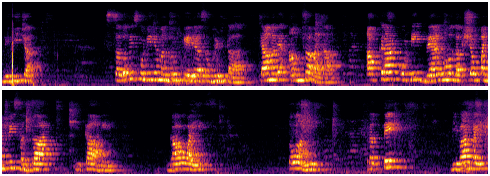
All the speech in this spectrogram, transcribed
निधीच्या सदोतीस कोटी जे मंजूर केले असं म्हणतात त्यामध्ये आमचा वाटा अकरा कोटी ब्याण्णव लक्ष पंचवीस हजार इतका आहे. गाव वाईज तो आम्ही प्रत्येक विभाग वाईज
